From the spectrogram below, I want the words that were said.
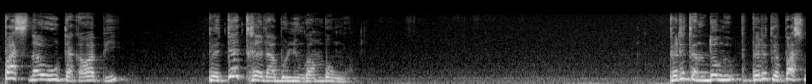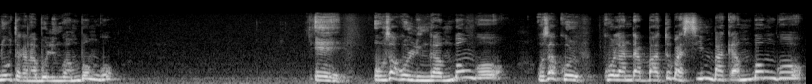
Mpasi na oyo eutaka wapi? Peut-être na bolingo ya mbongo. Peut-être mpasi na eutaka na bolingo ya mbongo. E oza kolinga mbongo oza kolanda bato basimbaka mbongo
